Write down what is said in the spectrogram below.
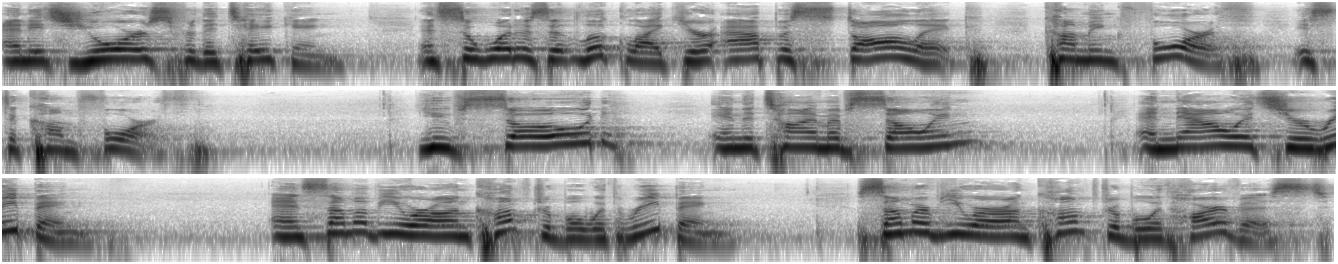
and it's yours for the taking. And so, what does it look like? Your apostolic coming forth is to come forth. You've sowed in the time of sowing, and now it's your reaping. And some of you are uncomfortable with reaping. Some of you are uncomfortable with harvest.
